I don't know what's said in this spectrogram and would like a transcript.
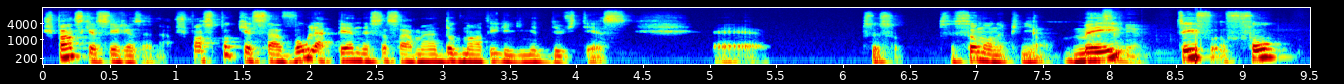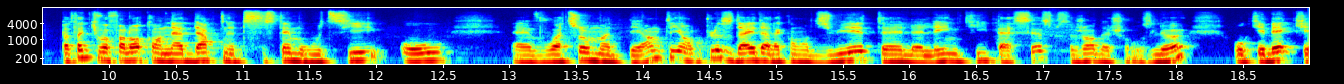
Je pense que c'est raisonnable. Je ne pense pas que ça vaut la peine nécessairement d'augmenter les limites de vitesse. Euh, c'est ça. C'est ça mon opinion. Mais faut, peut-être qu'il va falloir qu'on adapte notre système routier aux euh, voitures modernes. ils ont plus d'aide à la conduite, euh, le lane keep assist, ce genre de choses-là. Au Québec,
